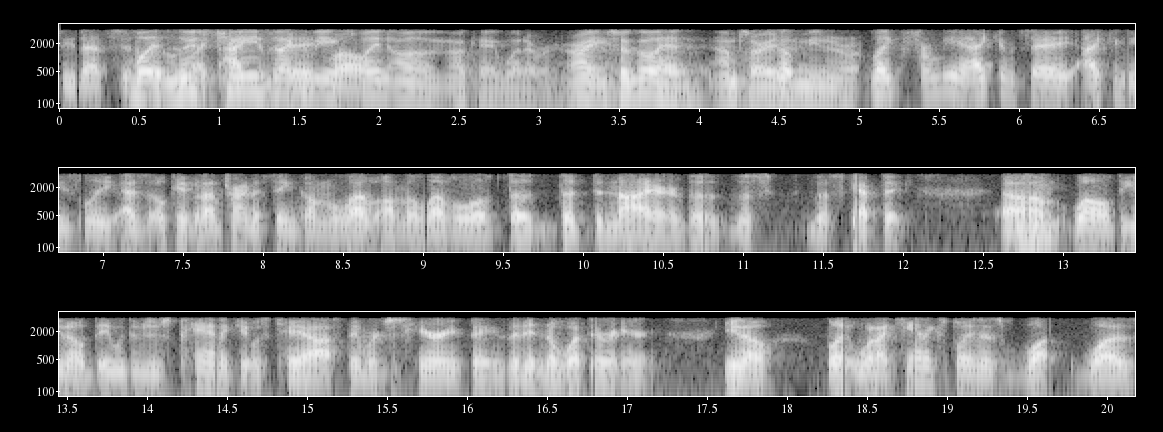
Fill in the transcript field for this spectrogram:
See, that's just what it. loose like, change that say, can be well, explained? Oh, okay, whatever. All right, so go ahead. I'm sorry, I didn't mean to interrupt. like for me, I can say I can easily as okay, but I'm trying to think on the level on the level of the the denier, the the the skeptic. Um, Mm-hmm. Well, you know, they would just panic. It was chaos. They were just hearing things. They didn't know what they were hearing. You know, but what I can't explain is what was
